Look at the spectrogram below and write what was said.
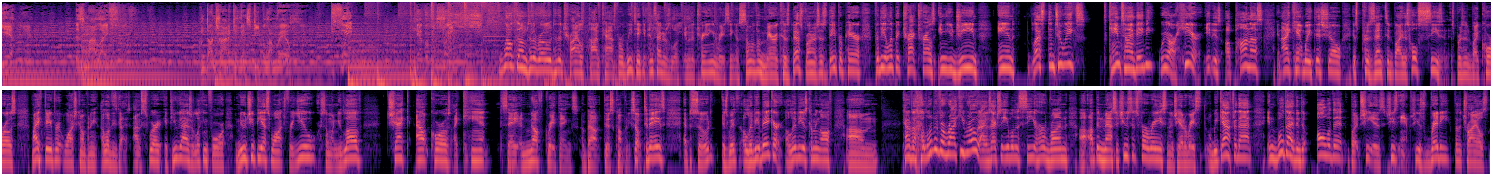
Yeah, this is my life. I'm done trying to convince people I'm real. Sleep, never retreat. Welcome to the Road to the Trials podcast, where we take an insider's look into the training and racing of some of America's best runners as they prepare for the Olympic track trials in Eugene in less than two weeks. It's game time, baby. We are here. It is upon us, and I can't wait. This show is presented by this whole season is presented by Coros, my favorite watch company. I love these guys. I swear, if you guys are looking for a new GPS watch for you or someone you love, check out Coros. I can't say enough great things about this company. So today's episode is with Olivia Baker. Olivia is coming off um, kind of a, a, little bit of a rocky road. I was actually able to see her run uh, up in Massachusetts for a race, and then she had a race a week after that. And we'll dive into all of it, but she is she's amped. She's ready for the trials.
